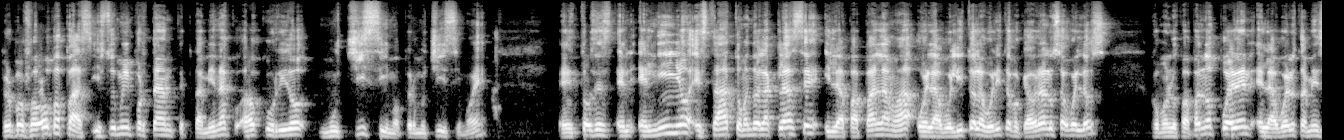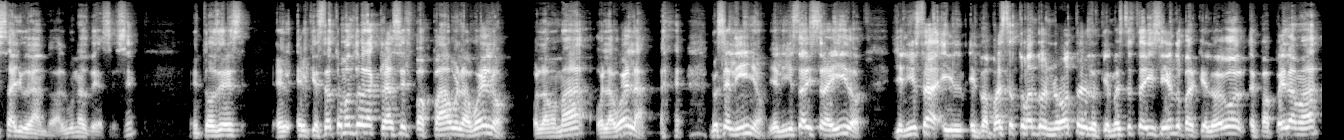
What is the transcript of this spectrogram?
Pero por favor, papás, y esto es muy importante, también ha, ocurrido muchísimo, pero muchísimo, ¿eh? Entonces, el, el, niño está tomando la clase y la papá, la mamá, o el abuelito, la abuelita, porque ahora los abuelos, como los papás no pueden, el abuelo también está ayudando algunas veces. ¿eh? Entonces, el, el, que está tomando la clase es papá o el abuelo, o la mamá o la abuela, no es el niño, y el niño está distraído, y el, niño está, y el, papá está tomando nota de lo que el maestro está diciendo para que luego el papá y la mamá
